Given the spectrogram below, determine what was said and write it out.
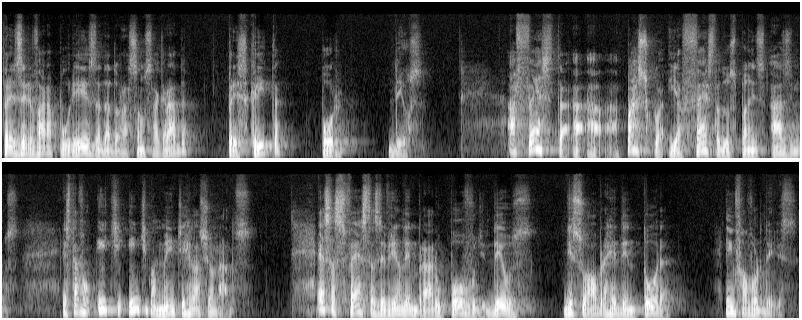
Preservar a pureza da adoração sagrada prescrita por Deus. A festa, a, a, a Páscoa e a festa dos pães ázimos estavam intimamente relacionados. Essas festas deveriam lembrar o povo de Deus de sua obra redentora em favor deles.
